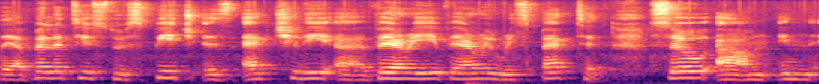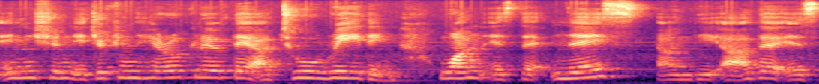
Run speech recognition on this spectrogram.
their abilities to speech is actually very, very respected. So um, in ancient Egyptian hieroglyph, there are two reading. One is the Nes and the other is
